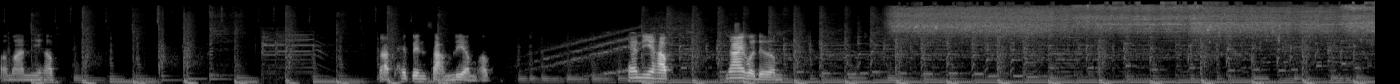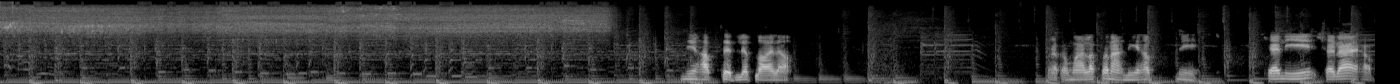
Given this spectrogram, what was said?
ประมาณนี้ครับ ตัดให้เป็นสามเหลี่ยมครับ แค่นี้ครับ ง่ายกว่าเดิม นี่ครับเสร็จเรียบร้อยแล้วตัดออกมาลักษณะนี้ครับ นี่ แค่นี้ใช้ได้ครับ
